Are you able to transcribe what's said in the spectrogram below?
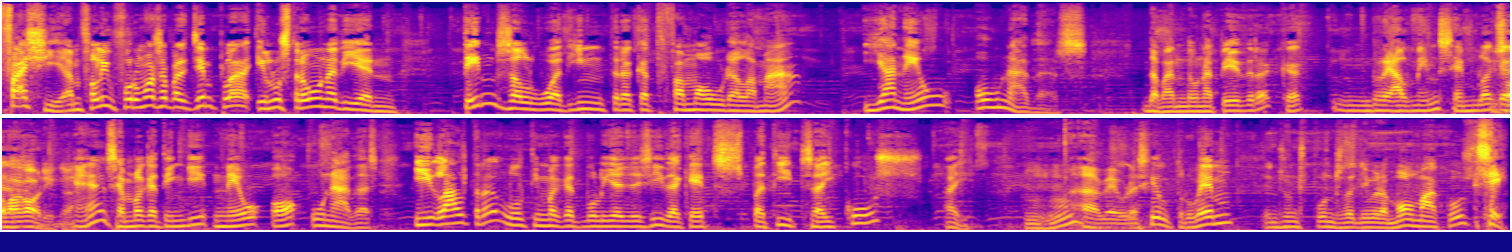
Fa així, en Feliu Formosa, per exemple, il·lustra una dient Tens algú a dintre que et fa moure la mà? Hi ha neu o onades? davant d'una pedra que realment sembla És que... al·legòrica. Eh? Sembla que tingui neu o onades. I l'altra, l'última que et volia llegir d'aquests petits haikus... Ai, uh Mhm. -huh. a veure si el trobem. Tens uns punts de llibre molt macos, Sí,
